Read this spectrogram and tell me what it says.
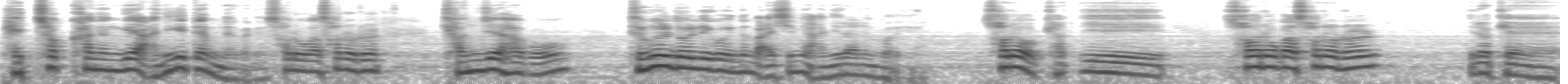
배척하는 게 아니기 때문에 그래요. 서로가 서로를 견제하고 등을 돌리고 있는 말씀이 아니라는 거예요. 서로 견, 이 서로가 서로를 이렇게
